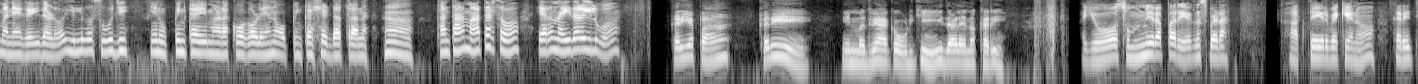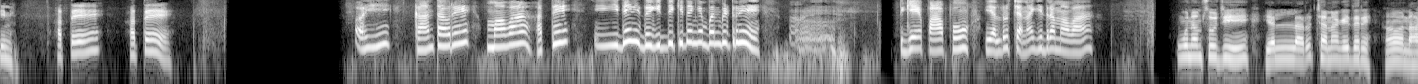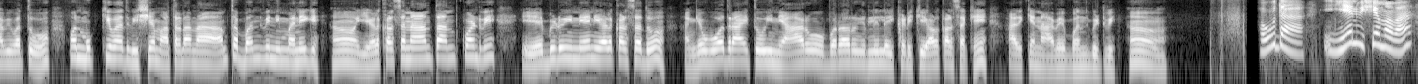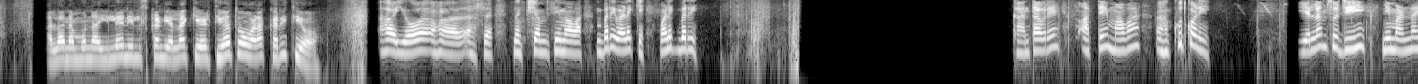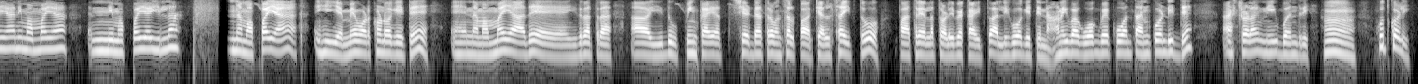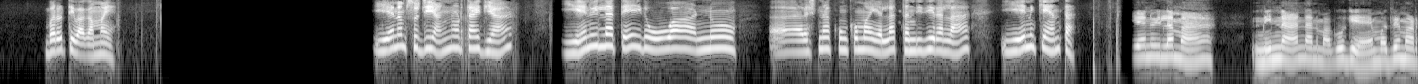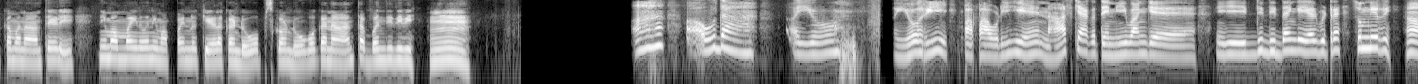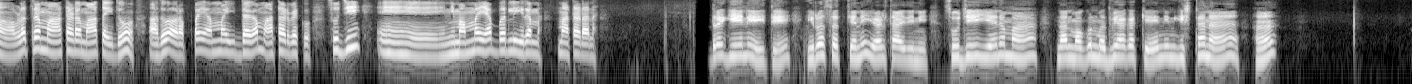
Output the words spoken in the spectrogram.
ಮನೆಯಾಗ ಇದ್ದಾಳೋ ಇಲ್ವೋ ಸೂಜಿ? ಏನು ಉಪ್ಪಿನಕಾಯಿ ಮಾಡಕ್ಕೆ ಹೋಗೋಳು ಏನೋ ಉಪ್ಪಿನಕಾಯಿ ಶೆಡ್ ಹತ್ರನ? ಹ್ಮ್ ಅಂತ ಮಾತಾಡ್ಸೋ? ಯಾರನ್ನ ಇದ್ದಾಳೆ ಇಲ್ವೋ? ಕರಿಯಪ್ಪ ಕರಿ. ನಿನ್ನ ಮದುವೆ ಹಾಕೋ ಹುಡುಗಿ ಇದ್ದಾಳೇನೋ ಕರಿ. ಅಯ್ಯೋ ಸುಮ್ಮನಿರಪ್ಪ ರೇಗಿಸ್ಬೇಡ. ಅತ್ತೆ ಇರಬೇಕೇನೋ? ಕರಿತೀನಿ. ಅತ್ತೆ ಅತ್ತೆ. ಅಯ್ಯ ಕಾಂತವ್ರೆ ಮಾವ ಅತ್ತೆ ಇದೇ ಇದೆ ಇದ್ದಕ್ಕಿದ್ದಂಗೆ ಬಂದ್ಬಿಟ್ರಿ. ಪಾಪು ಎಲ್ಲರೂ ಚೆನ್ನಾಗಿದ್ರ ಮಾವ? ಹ್ಞೂ ನಮ್ಮ ಸೂಜಿ ಎಲ್ಲರೂ ಚೆನ್ನಾಗಿದ್ದಾರೆ. ಹಾಂ ನಾವಿವತ್ತು ಒಂದು ಮುಖ್ಯವಾದ ವಿಷಯ ಮಾತಾಡೋಣ ಅಂತ ಬಂದ್ವಿ ನಿಮ್ಮ ಮನೆಗೆ. ಹಾಂ ಹೇಳ್ ಕಳ್ಸೋಣ ಅಂತ ಅಂದ್ಕೊಂಡ್ವಿ. ಏ ಬಿಡು ಇನ್ನೇನು ಹೇಳ್ ಕಳ್ಸೋದು ಹಂಗೆ ಹೋದ್ರಾಯ್ತು ಇನ್ಯಾರು ಬರೋರು ಇರಲಿಲ್ಲ ಈ ಕಡೆಗೆ ಹೇಳ್ ಕಳ್ಸೋಕ್ಕೆ ಅದಕ್ಕೆ ನಾವೇ ಬಂದ್ಬಿಟ್ವಿ. ಹಾಂ. ಹೌದಾ? ಏನ್ ವಿಷಯ ಮಾವ? ಅಲ್ಲ ನಮ್ಮನ್ನ ಇಲ್ಲೇ ನಿಲ್ಸ್ಕೊಂಡು ಎಲ್ಲ ಕೇಳ್ತೀಯೋ ಅಥವಾ ಒಳಗೆ ಕರಿತೀಯೋ? ಅಯ್ಯೋ ಕ್ಷಮಿಸಿ ಮಾವ. ಬರೀ ಒಳಕ್ಕೆ ಒಳಗೆ ಬರಿ ಕಾಂತಾವ್ರೆ ಅತ್ತೆ ಮಾವ ಕೂತ್ಕೊಳ್ಳಿ. ಎಲ್ಲಂ ಸುಜಿ ನಿಮ್ಮ ಅಣ್ಣಯ್ಯ ನಿಮ್ಮ ಅಮ್ಮಯ್ಯ ನಿಮ್ಮ ಅಪ್ಪಯ್ಯ ಇಲ್ಲ? ನಮ್ಮ ಅಪ್ಪಯ್ಯ ಈ ಎಮ್ಮೆ ಹೊಡ್ಕೊಂಡು ಹೋಗೈತೆ. ನಮ್ಮ ಅಮ್ಮಯ್ಯ ಅದೇ ಇದ್ರ ಹತ್ರ ಇದು ಉಪ್ಪಿನಕಾಯಿ ಶೆಡ್ ಹತ್ರ ಒಂದ್ ಸ್ವಲ್ಪ ಕೆಲಸ ಇತ್ತು. ಪಾತ್ರೆ ಎಲ್ಲ ತೊಳಿಬೇಕಾಯ್ತು. ಅಲ್ಲಿಗೆ ಹೋಗೈತೆ. ನಾನು ಇವಾಗ ಹೋಗ್ಬೇಕು ಅಂತ ಅನ್ಕೊಂಡಿದ್ದೆ. ಅಷ್ಟೊಳಗೆ ನೀವು ಬಂದ್ರಿ. ಹ್ಮ್, ಕೂತ್ಕೊಳ್ಳಿ. ಬರುತ್ತೆ ಇವಾಗ ಅಮ್ಮಯ್ಯ. ಏನಮ್ ಸುಜಿ ಹಂಗ್ ನೋಡ್ತಾ ಇದ್ಯಾ? ಏನಿಲ್ಲ ತೇ, ಇದು ಹೂವ, ಹಣ್ಣು ಅರಿಶಿನ, ಕುಂಕುಮ ಎಲ್ಲ ತಂದಿದ್ದೀರಲ್ಲ, ಏನಕ್ಕೆ ಅಂತ? ಏನು ಇಲ್ಲಮ್ಮ. ನಿನ್ನ ನನ್ನ ಮಗುಗೆ ಮದುವೆ ಮಾಡ್ಕೊಂಬನ ಅಂತೇಳಿ ನಿಮ್ಮ ಅಮ್ಮನೂ ನಿಮ್ಮ ಅಪ್ಪನೂ ಕೇಳಕೊಂಡು ಒಪ್ಸ್ಕೊಂಡು ಹೋಗೋಣ ಅಂತ ಬಂದಿದ್ದೀವಿ ಹ್ಞೂ ಹೌದಾ? ಅಯ್ಯೋ ಅಯ್ಯೋ ರೀ ಪಾಪ ಹುಡುಗಿ ನಾಚಿಕೆ ಆಗುತ್ತೆ. ನೀವ್ ಹಂಗೆ ಇದ್ದಿದ್ದಂಗೆ ಹೇಳ್ಬಿಟ್ರೆ ಸುಮ್ಮನಿರ್ರಿ ಹಾಂ ಅವಳ ಹತ್ರ ಮಾತಾಡೋ ಮಾತಾ ಇದು. ಅದು ಅವ್ರ ಅಪ್ಪ ಅಮ್ಮ ಇದ್ದಾಗ ಮಾತಾಡ್ಬೇಕು. ಸುಜಿ ನಿಮ್ಮ ನಿಮ್ಮ ಅಮ್ಮಯ್ಯ ಬರ್ಲಿ ಇರಮ್ಮ ಮಾತಾಡೋಣ. ಅದ್ರಾಗ ಏನೇ ಐತೆ ಇರೋ ಸತ್ಯನೇ ಹೇಳ್ತಾ ಇದ್ದೀನಿ. ಸೂಜಿ ಏನಮ್ಮ? ನನ್ನ ಮಗನ ಮದುವೆ ಆಗಕ್ಕೆ ನಿನಗಿಷ್ಟನಾ? ಹಾಂ?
